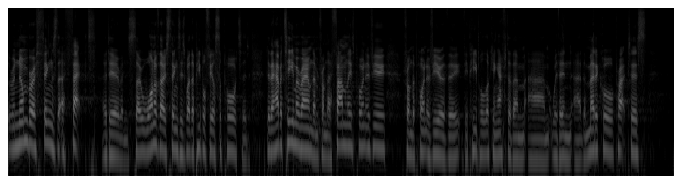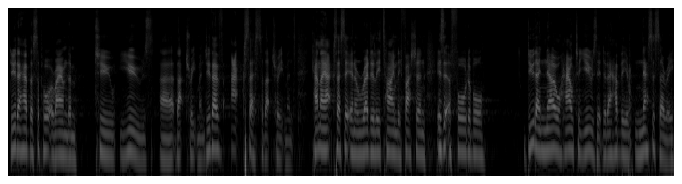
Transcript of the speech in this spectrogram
There are a number of things that affect adherence. So, one of those things is whether people feel supported. Do they have a team around them from their family's point of view, from the point of view of the, the people looking after them um, within uh, the medical practice? Do they have the support around them to use uh, that treatment? Do they have access to that treatment? Can they access it in a readily, timely fashion? Is it affordable? Do they know how to use it? Do they have the necessary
